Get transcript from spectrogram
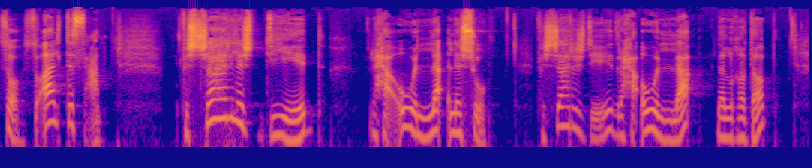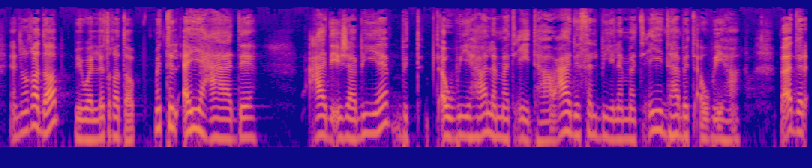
so, so, سؤال تسعة. في الشهر الجديد رح أقول لا لشو؟ في الشهر الجديد رح أقول لا للغضب لأنه الغضب بيولد غضب مثل أي عادة عادة إيجابية بتقويها لما تعيدها وعادة سلبية لما تعيدها بتقويها. بقدر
